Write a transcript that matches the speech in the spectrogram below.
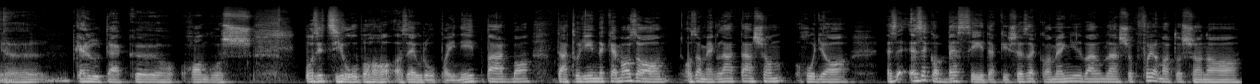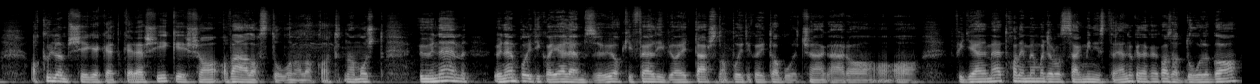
ö, kerültek hangos pozícióba az Európai Néppártba. Tehát, hogy én nekem az a, az a meglátásom, hogy a, ez, ezek a beszédek és ezek a megnyilvánulások folyamatosan a, a különbségeket keresik, és a, a választóvonalakat. Na most ő nem, ő nem politikai elemző, aki felhívja egy társadalompolitikai tagoltságára a, a figyelmet, hanem a Magyarország miniszterelnökének az a dolga,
